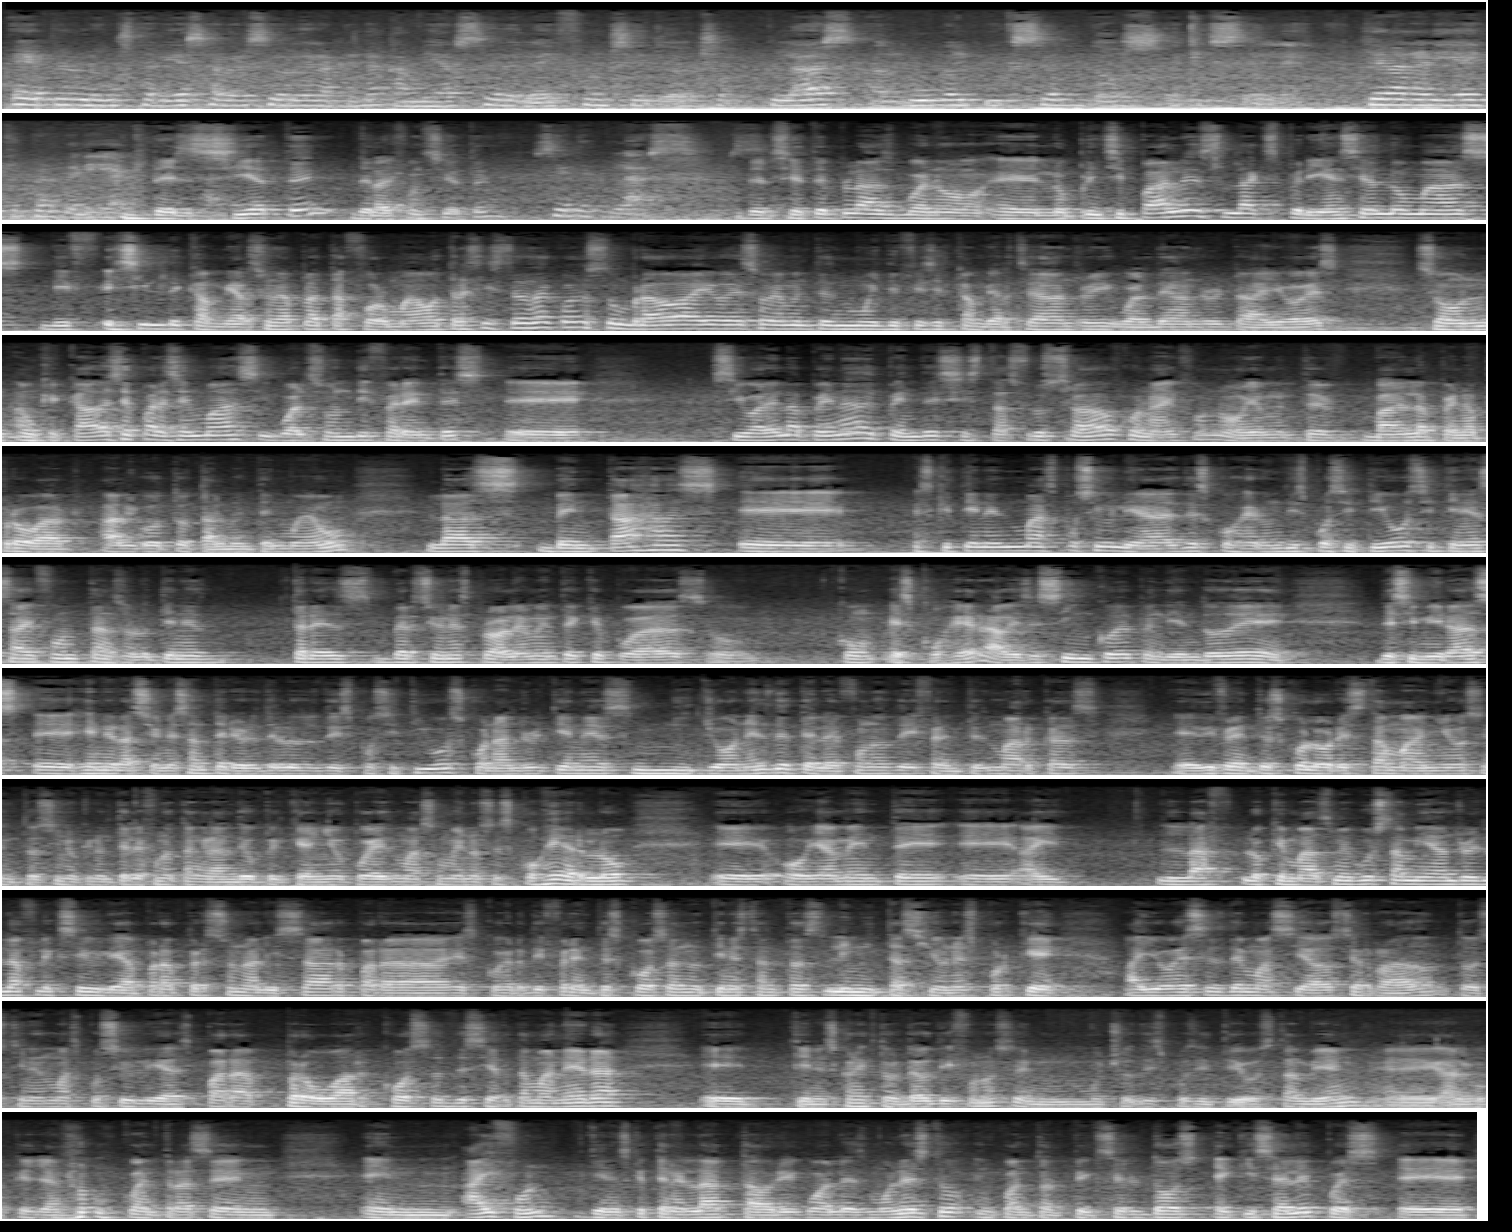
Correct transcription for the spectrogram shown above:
eh, pero le gustaría saber si vale la pena cambiarse del iPhone 7 8 Plus al Google Pixel 2 XL. ¿Qué ganaría y qué perdería? ¿Del 7? ¿Del iPhone 7? 7 Plus. Del 7 Plus, bueno, eh, lo principal es la experiencia, es lo más difícil de cambiarse una plataforma a otra. Si estás acostumbrado a iOS, obviamente es muy difícil cambiarse a Android, igual de Android a iOS. Son, aunque cada vez se parecen más, igual son diferentes. Eh, si vale la pena, depende si estás frustrado con iPhone, obviamente vale la pena probar algo totalmente nuevo. Las ventajas eh, es que tienes más posibilidades de escoger un dispositivo. Si tienes iPhone, tan solo tienes tres versiones probablemente que puedas escoger, a veces cinco dependiendo de de si miras eh, generaciones anteriores de los dispositivos, con Android tienes millones de teléfonos de diferentes marcas, eh, diferentes colores, tamaños, entonces si no quieres un teléfono tan grande o pequeño puedes más o menos escogerlo. Eh, obviamente hay lo que más me gusta a mí Android es la flexibilidad para personalizar, para escoger diferentes cosas, no tienes tantas limitaciones porque iOS es demasiado cerrado, entonces tienes más posibilidades para probar cosas de cierta manera. Eh, tienes conector de audífonos en muchos dispositivos también, eh, algo que ya no encuentras en, en, iPhone, tienes que tener el adaptador igual es molesto. En cuanto al Pixel 2 XL, pues... Eh,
